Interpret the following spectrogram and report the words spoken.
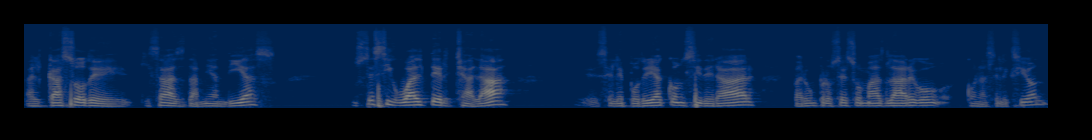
al caso de quizás Damián Díaz. No sé si Walter Chalá se le podría considerar para un proceso más largo con la selección.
